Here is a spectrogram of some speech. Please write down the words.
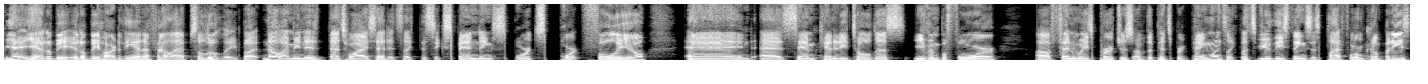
Yeah, yeah, it'll be it'll be hard in the NFL, absolutely. But no, I mean it, that's why I said it's like this expanding sports portfolio. And as Sam Kennedy told us even before uh, Fenway's purchase of the Pittsburgh Penguins, like let's view these things as platform companies.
